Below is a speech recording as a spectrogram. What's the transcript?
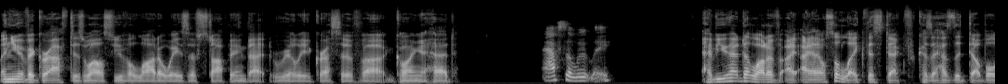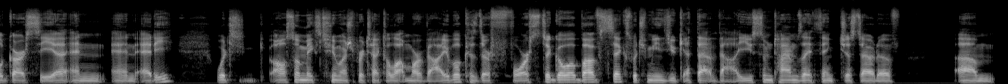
And you have a graft as well, so you have a lot of ways of stopping that really aggressive uh, going ahead. Absolutely. Have you had a lot of? I, I also like this deck because it has the double Garcia and and Eddie, which also makes too much protect a lot more valuable because they're forced to go above six, which means you get that value sometimes. I think just out of um,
